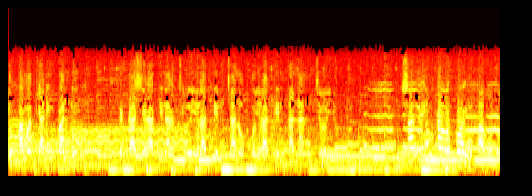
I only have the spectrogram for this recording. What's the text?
yu pamadyaning pandhawa kekasih Raden Arjuna ya Raden Janaka ya Raden Dananjaya Satriya kaloka ing bawana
